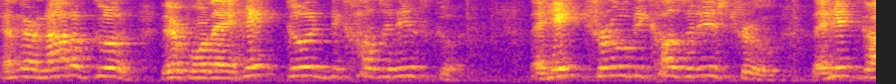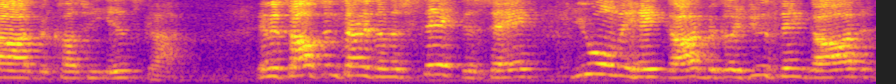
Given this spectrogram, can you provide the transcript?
and they're not of good. Therefore, they hate good because it is good. They hate true because it is true. They hate God because He is God. And it's oftentimes a mistake to say, you only hate God because you think God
